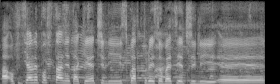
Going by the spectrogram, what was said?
a oficjalne powstanie takie, czyli skład, który jest obecnie, czyli y,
